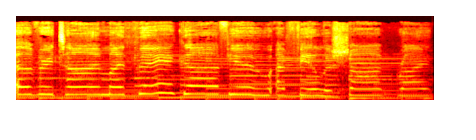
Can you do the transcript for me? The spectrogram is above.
Every time I think of you, I feel a shot right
